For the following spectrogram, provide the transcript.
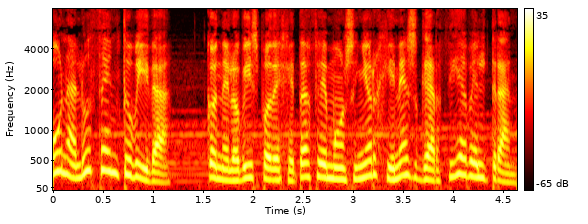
Una luz en tu vida, con el obispo de Getafe, Monseñor Ginés García Beltrán.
